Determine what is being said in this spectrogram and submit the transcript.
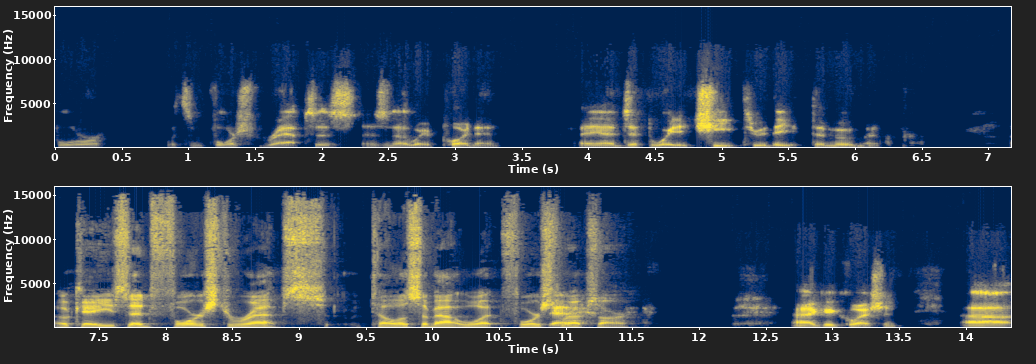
four with some forced reps is is another way of putting it. And just a way to cheat through the the movement. Okay, you said forced reps. Tell us about what forced yeah. reps are. All right, good question. Uh,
